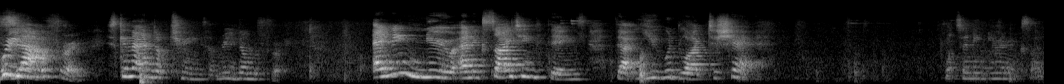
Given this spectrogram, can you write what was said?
Read Zach. number three. He's gonna end up chewing something. Read number three. Any new and exciting things that you would like to share? What's any new and exciting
